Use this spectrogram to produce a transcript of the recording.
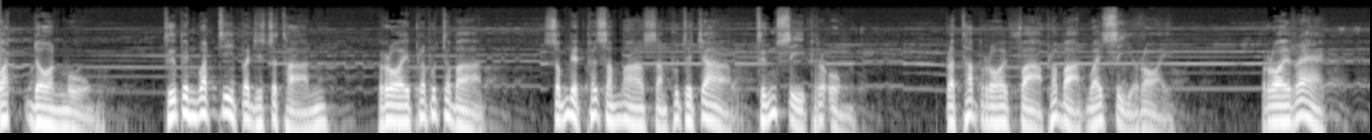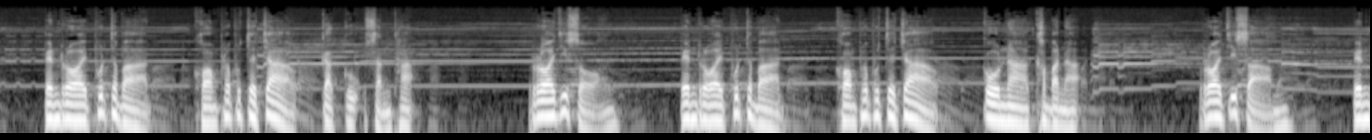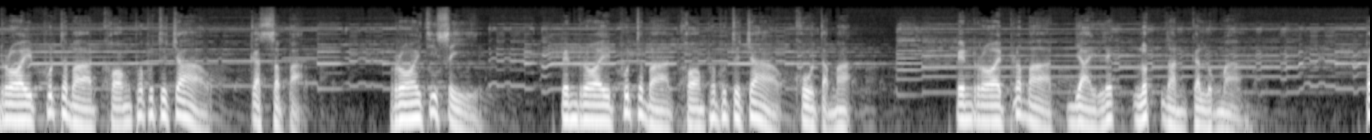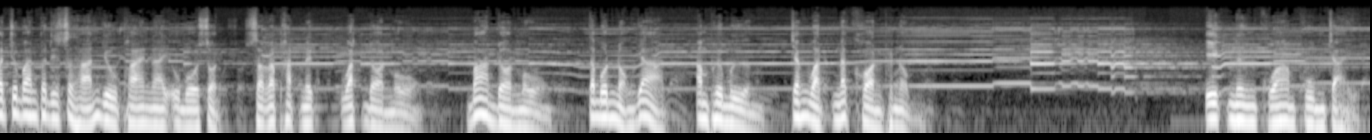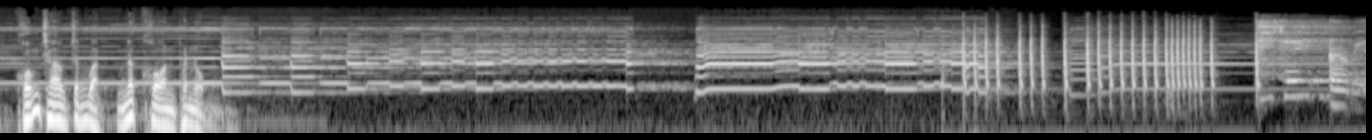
วัดดอนโมง ถือเป็นวัดที่ประดิษฐาน รอยพระพุทธบาท สมเด็จพระสัมมาสัมพุทธเจ้าถึงสี่พระองค์ ประทับรอยฝ่าพระบาทไว้สี่รอย รอยแรก เป็นรอยพุทธบาทของพระพุทธเจ้ากักกุสันทะ รอยที่สองเป็นรอยพุทธบาทของพระพุทธเจ้าโกนาคบนะ รอยที่สามเป็นรอยพุทธบาทของพระพุทธเจ้า กัสปะ รอยที่สี่เป็นรอยพุทธบาทของพระพุทธเจ้าโคตมะ เป็นรอยพระบาทใหญ่เล็กลดหลั่นกันลงมา ปัจจุบันประดิษฐานอยู่ภายในอุโบสถสารพัดนึกวัดดอนโมง บ้านดอนโมงตำบลหนองญาติอำเภอเมือง จังหวัดนครพนม อีกหนึ่งความภูมิใจของชาวจังหวัดนครพนม Irwin.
